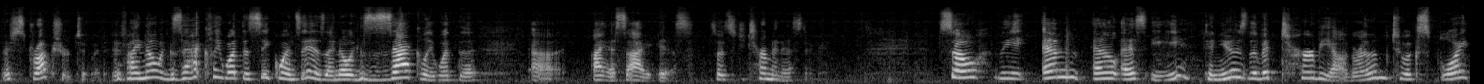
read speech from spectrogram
There's structure to it. If I know exactly what the sequence is, I know exactly what the uh, ISI is. So it's deterministic. So the MLSE can use the Viterbi algorithm to exploit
